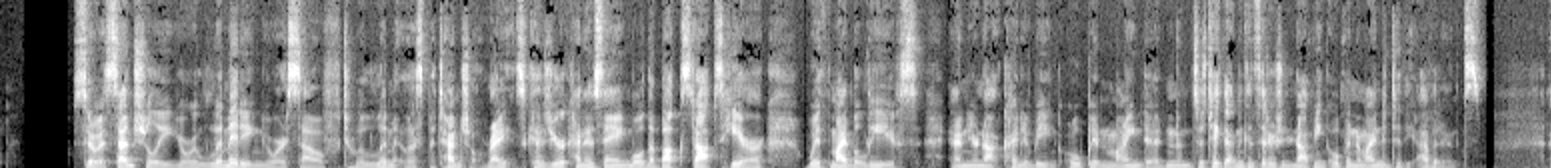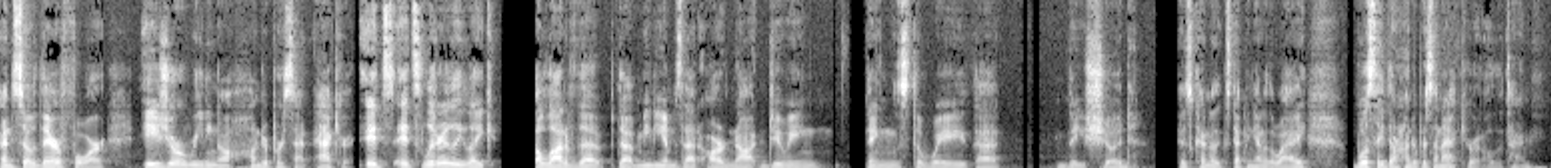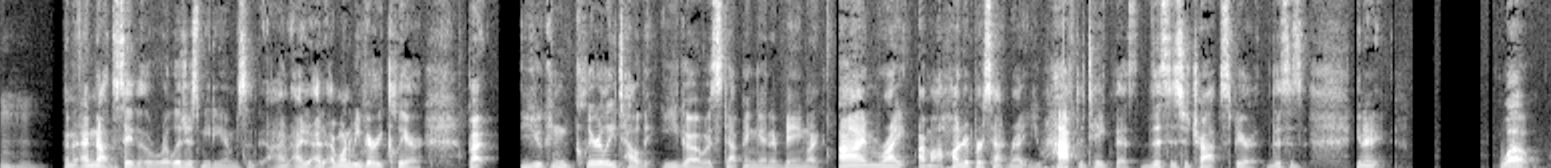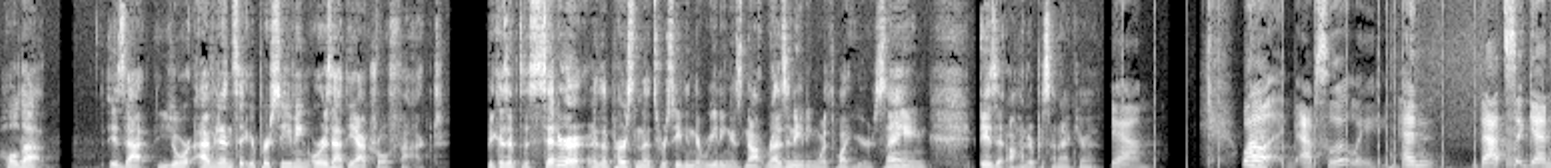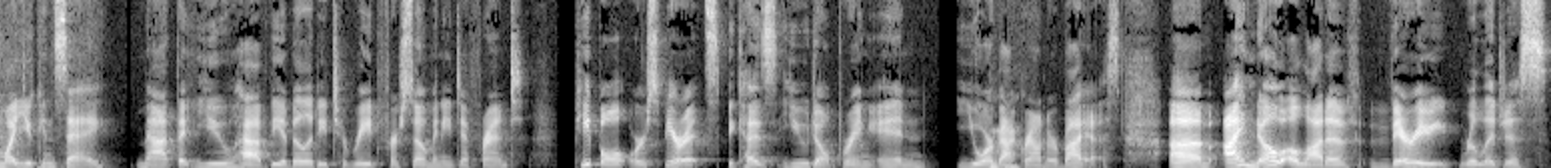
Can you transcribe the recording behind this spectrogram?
So essentially, you're limiting yourself to a limitless potential, right? Because you're kind of saying, well, the buck stops here with my beliefs, and you're not kind of being open minded. And just take that into consideration. You're not being open minded to the evidence. And so, therefore, is your reading 100% accurate? It's it's literally like a lot of the, the mediums that are not doing things the way that they should is kind of like stepping out of the way will say they're 100% accurate all the time. Mm-hmm. and, and not to say that the religious mediums i, I, I want to be very clear but you can clearly tell the ego is stepping in and being like i'm right. I'm 100% right. You have to take this. This is to trap spirit. This is you know whoa hold up. Is that your evidence that you're perceiving or is that the actual fact? Because if the sitter or the person that's receiving the reading is not resonating with what you're saying is it 100% accurate? Yeah. Well, absolutely. And that's again why you can say, Mat, that you have the ability to read for so many different people or spirits because you don't bring in your Mm-mm. background or bias. Um, I know a lot of very religious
